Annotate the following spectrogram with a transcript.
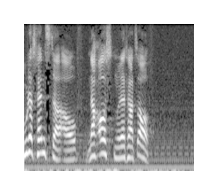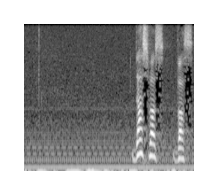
tu das Fenster auf, nach Osten, und er tat es auf. Das, was, was,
